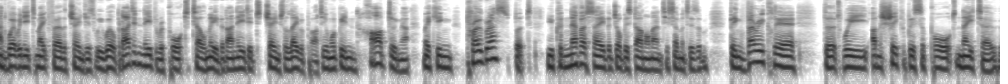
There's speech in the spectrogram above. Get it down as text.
and where we need to make further changes, we will. But I didn't need the report to tell me that I needed to change the Labour Party, and we've been hard doing that, making progress. But you can never say the job is done on anti-Semitism. Being very clear that we unshakably support NATO,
